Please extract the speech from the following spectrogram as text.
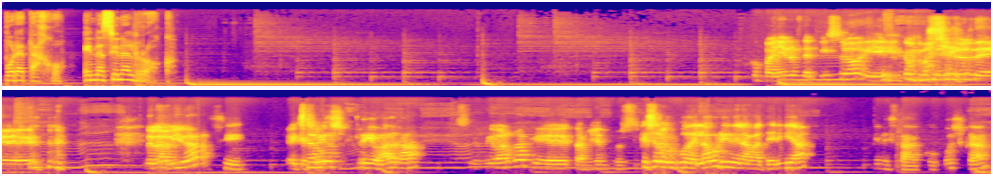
por atajo en Nacional Rock. compañeros de piso y compañeros de, de la vida. Sí. eh, Exnovios Río Varga, Sí, que también, pues. que es el grupo de Lauri de la batería. ¿Quién está? Cocosca.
